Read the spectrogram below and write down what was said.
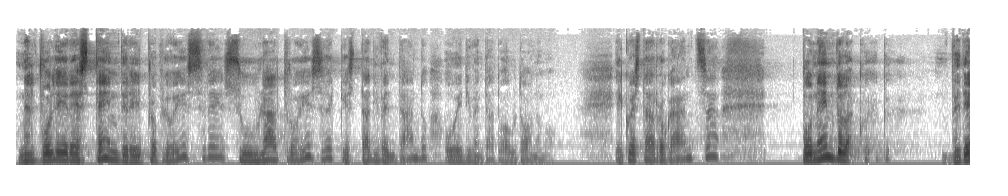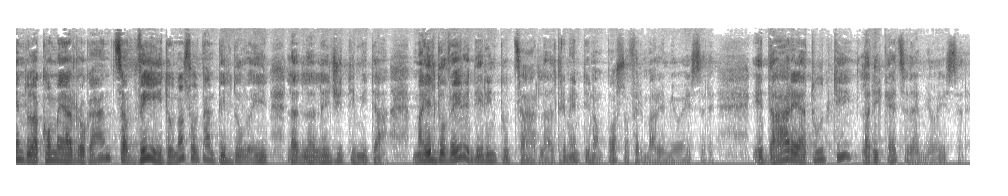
nel voler estendere il proprio essere su un altro essere che sta diventando o è diventato autonomo. E questa arroganza, ponendola, vedendola come arroganza, vedo non soltanto il dove- il- la, la legittimità, ma il dovere di rintuzzarla, altrimenti non posso fermare il mio essere e dare a tutti la ricchezza del mio essere.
